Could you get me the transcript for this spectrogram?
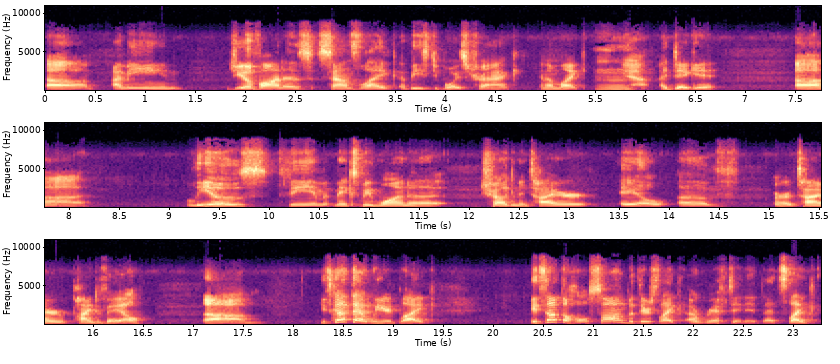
Um, I mean, Giovanna's sounds like a Beastie Boys track, and I'm like, Mm. yeah, I dig it. Uh, Leo's theme makes me want to chug an entire ale of, or entire pint of ale. Um, he's got that weird like, it's not the whole song, but there's like a rift in it that's like,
